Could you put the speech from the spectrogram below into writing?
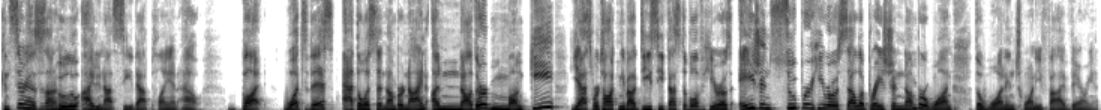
considering this is on Hulu, I do not see that playing out. But What's this? At the list at number nine, another monkey? Yes, we're talking about DC Festival of Heroes Asian Superhero Celebration number one, the 1 in 25 variant.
